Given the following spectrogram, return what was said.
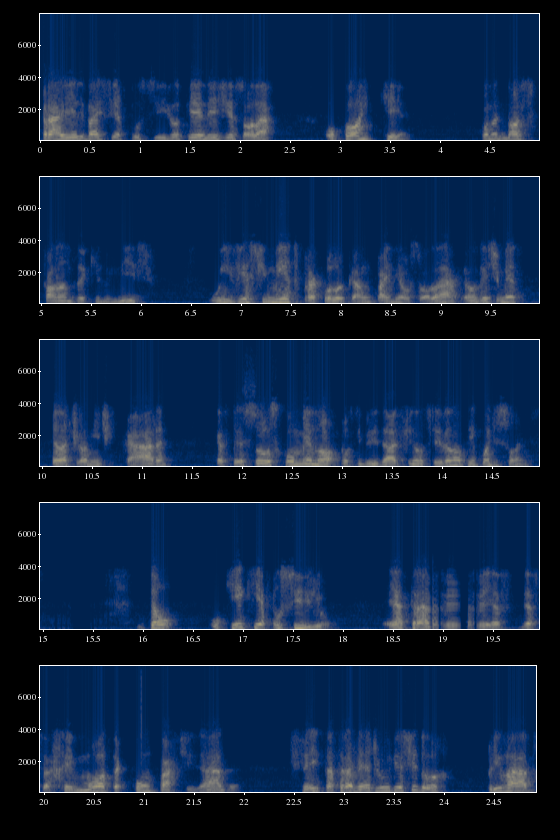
para ele vai ser possível ter energia solar. Ocorre que, como nós falamos aqui no início, o investimento para colocar um painel solar é um investimento relativamente caro, que as pessoas com menor possibilidade financeira não têm condições. Então, o que, que é possível? É através dessa remota compartilhada, feita através de um investidor privado.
